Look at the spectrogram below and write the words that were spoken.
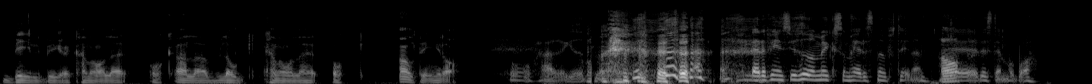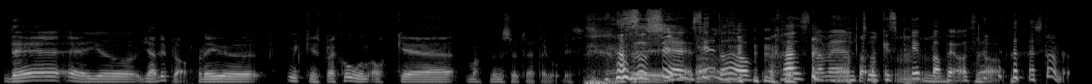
bilbyggarkanaler och alla vloggkanaler och allting idag. Åh, herregud. ja, det finns ju hur mycket som helst nu för tiden. Ja. Det, det stämmer bra. Det är ju jävligt bra för det är ju mycket inspiration och eh, Matte nu slutar äta godis. Alltså Det- sitter här och prasslar med en turkisk pepparpåse. Ja, standard.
